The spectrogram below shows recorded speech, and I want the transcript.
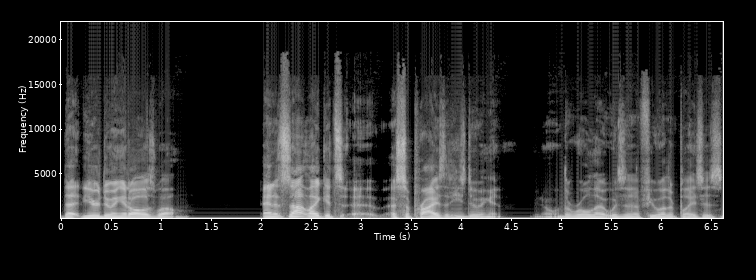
that you're doing it all as well, and it's not like it's a, surprise that he's doing it. You know, the rollout was a few other places.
